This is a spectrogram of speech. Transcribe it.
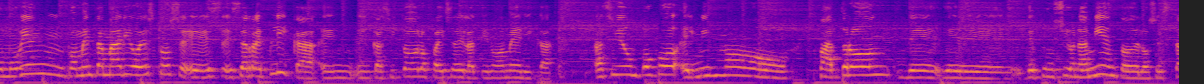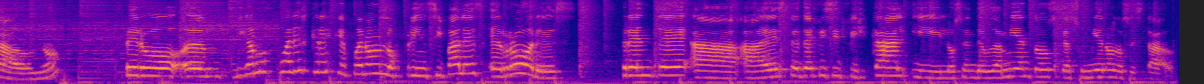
como bien comenta Mario, esto se, replica en, casi todos los países de Latinoamérica. Ha sido un poco el mismo patrón de, funcionamiento de los estados, ¿no? Pero, em, digamos, ¿cuáles crees que fueron los principales errores frente a, este déficit fiscal y los endeudamientos que asumieron los estados?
